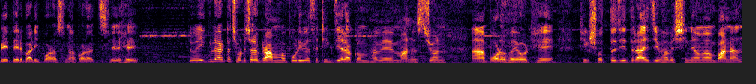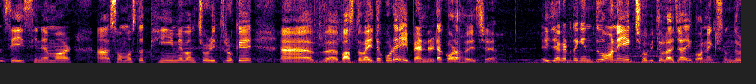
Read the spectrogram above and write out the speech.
বেতের বাড়ি পড়াশোনা করাচ্ছে। তো এইগুলো একটা ছোট ছোট গ্রাম্য পরিবেশে ঠিক যেরকমভাবে মানুষজন বড় হয়ে ওঠে। ঠিক সত্যজিৎ রায় যেভাবে সিনেমা বানান, সেই সিনেমার সমস্ত থিম এবং চরিত্রকে বাস্তবায়িত করে এই প্যান্ডেলটা করা হয়েছে। এই জায়গাটাতে কিন্তু অনেক ছবি তোলা যায়, অনেক সুন্দর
